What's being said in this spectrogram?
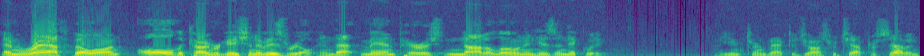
And wrath fell on all the congregation of Israel, and that man perished not alone in his iniquity. Now you can turn back to Joshua chapter 7.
